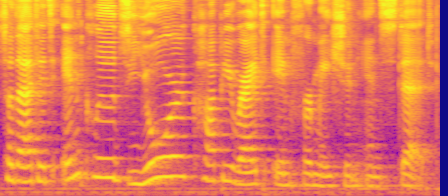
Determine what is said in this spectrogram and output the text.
so that it includes your copyright information instead.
